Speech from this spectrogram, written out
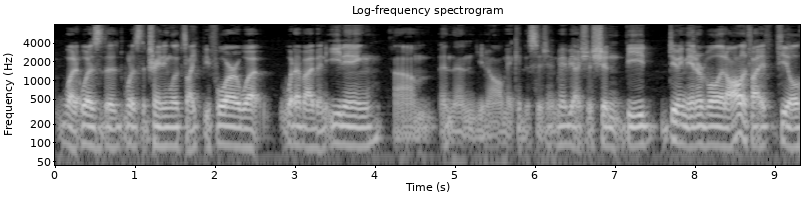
What was the what does the training looked like before? What what have I been eating? Um, and then you know I'll make a decision. Maybe I just shouldn't be doing the interval at all if I feel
